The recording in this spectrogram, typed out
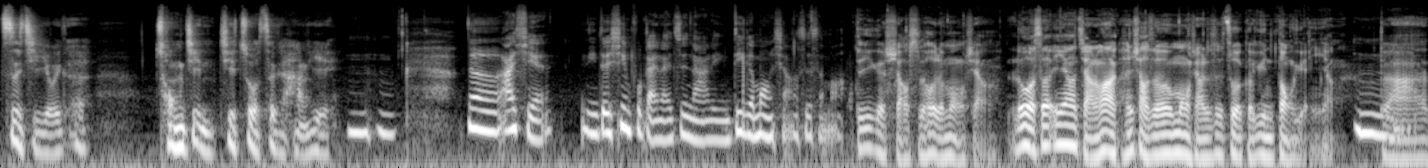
自己有一个冲劲去做这个行业。嗯嗯。那阿贤，你的幸福感来自哪里？你第一个梦想是什么？第一个小时候的梦想，如果说硬要讲的话，很小时候梦想就是做个运动员一样，嗯，对啊，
